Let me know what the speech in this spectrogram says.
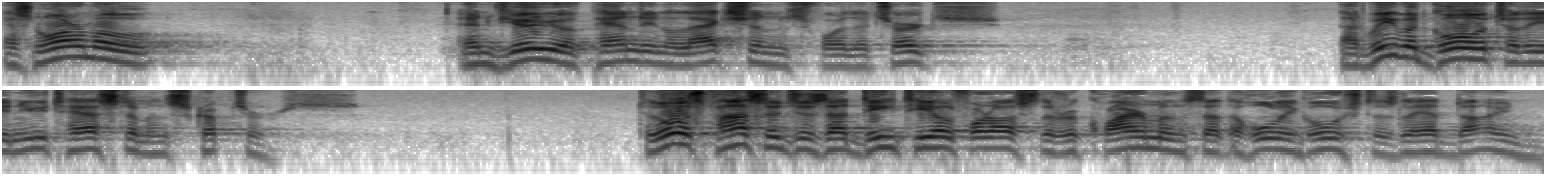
It's normal, in view of pending elections for the church, that we would go to the New Testament scriptures, to those passages that detail for us the requirements that the Holy Ghost has laid down.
